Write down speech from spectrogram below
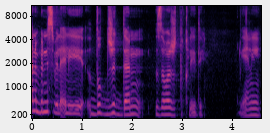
أنا بالنسبة لي ضد جدا الزواج التقليدي. يعني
